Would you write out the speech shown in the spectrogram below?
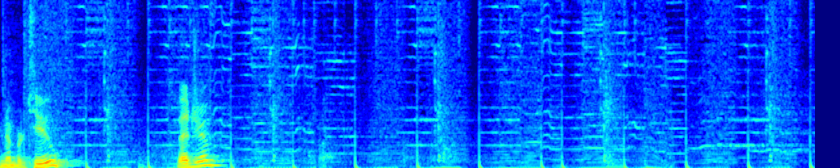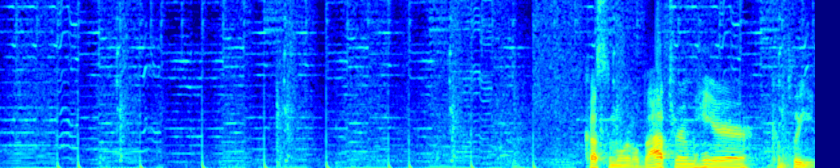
Number two, bedroom. Custom little bathroom here, complete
